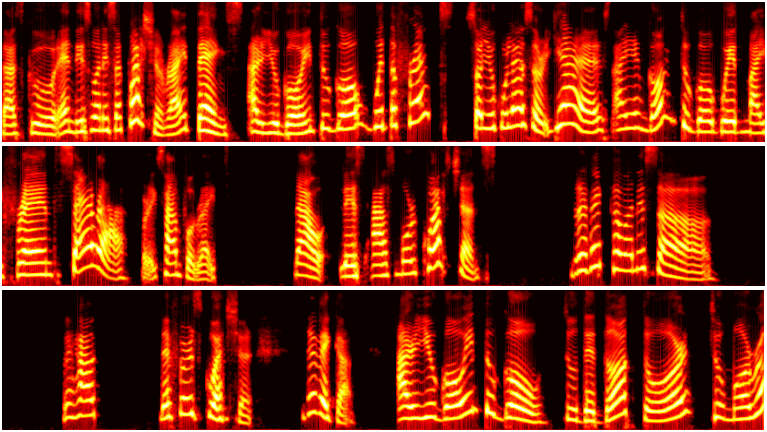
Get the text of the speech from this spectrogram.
That's good. And this one is a question, right? Thanks. Are you going to go with the friends? So you could answer, yes, I am going to go with my friend Sarah, for example, right? Now, let's ask more questions. Rebecca, Vanessa, we have the first question. Rebecca, are you going to go to the doctor tomorrow?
